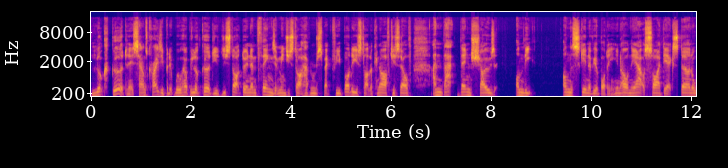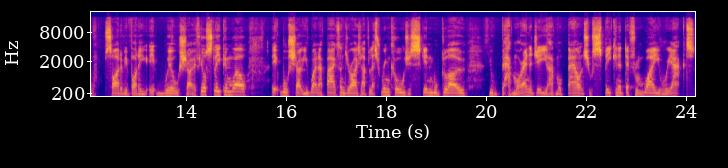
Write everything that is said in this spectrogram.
look good. And it sounds crazy, but it will help you look good. You, you start doing them things. It means you start having respect for your body. You start looking after yourself, and that then shows on the on the skin of your body. You know, on the outside, the external side of your body, it will show. If you're sleeping well, it will show. You won't have bags under your eyes. You'll have less wrinkles. Your skin will glow. You'll have more energy. you'll have more bounce. You'll speak in a different way. You'll react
